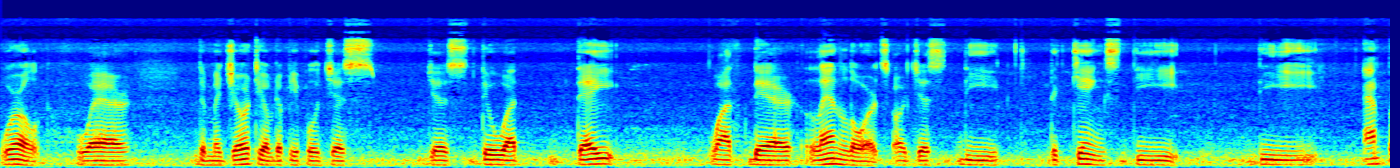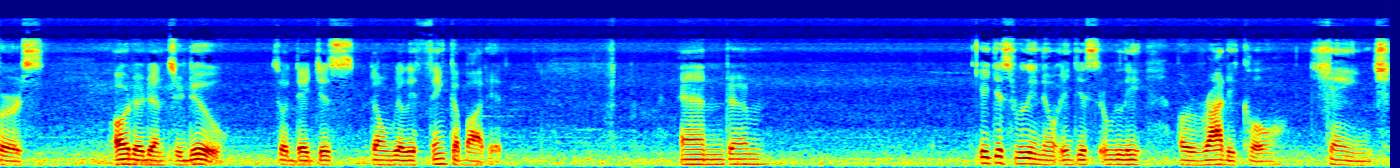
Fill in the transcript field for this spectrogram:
world where the majority of the people just just do what they what their landlords or just the the kings the the emperors order them to do. So they just don't really think about it. And um, it just really know it just really a radical change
